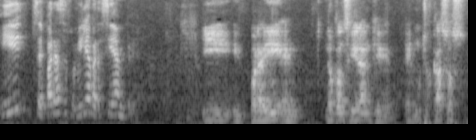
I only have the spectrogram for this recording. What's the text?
y separa a esa familia para siempre. Y, y por ahí, en- ¿no consideran que en muchos casos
